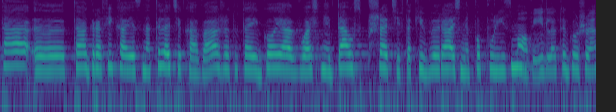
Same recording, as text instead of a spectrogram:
ta, e, ta grafika jest na tyle ciekawa, że tutaj Goya właśnie dał sprzeciw taki wyraźny populizmowi, dlatego że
